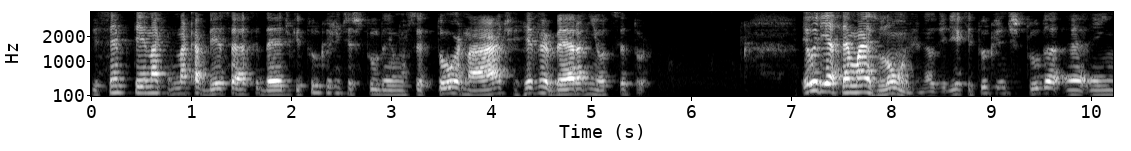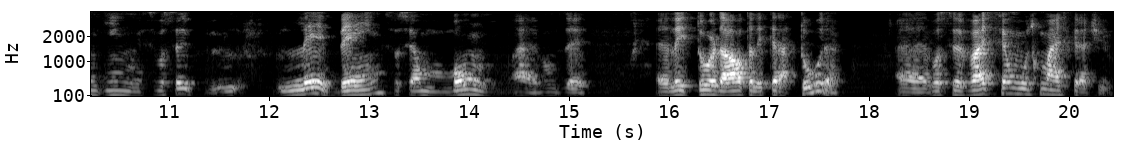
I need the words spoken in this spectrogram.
e sempre ter na, na cabeça essa ideia de que tudo que a gente estuda em um setor na arte reverbera em outro setor. Eu iria até mais longe, né? eu diria que tudo que a gente estuda é, em, em, se você lê bem, se você é um bom é, vamos dizer, é, leitor da alta literatura, é, você vai ser um músico mais criativo.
